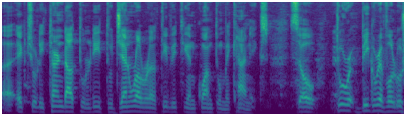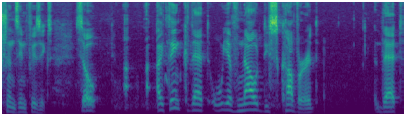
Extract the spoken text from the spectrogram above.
uh, actually turned out to lead to general relativity and quantum mechanics. So, two re big revolutions in physics. So, I, I think that we have now discovered that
